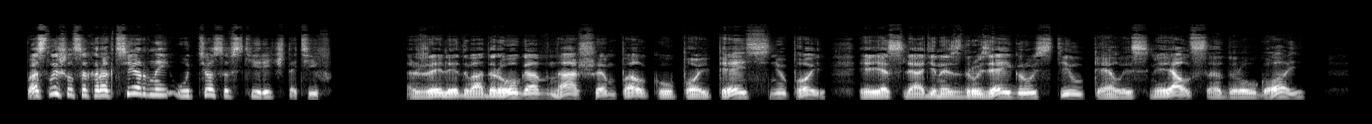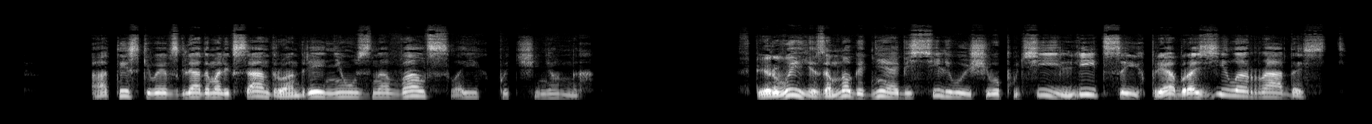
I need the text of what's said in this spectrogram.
Послышался характерный утесовский речитатив. Жили два друга в нашем полку, пой песню, пой, и если один из друзей грустил, пел и смеялся другой. Отыскивая взглядом Александру, Андрей не узнавал своих подчиненных. Впервые за много дней обессиливающего пути лица их преобразила радость.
